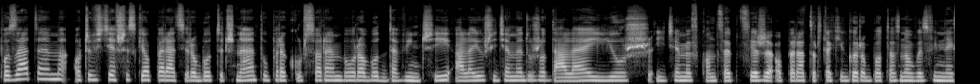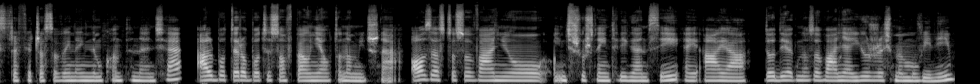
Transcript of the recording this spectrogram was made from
Poza tym, oczywiście, wszystkie operacje robotyczne. Tu prekursorem był robot Da Vinci, ale już idziemy dużo dalej. Już idziemy w koncepcję, że operator takiego robota znowu jest w innej strefie czasowej na innym kontynencie, albo te roboty są w pełni autonomiczne. O zastosowaniu sztucznej inteligencji, AI, do diagnozowania już żeśmy mówili.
